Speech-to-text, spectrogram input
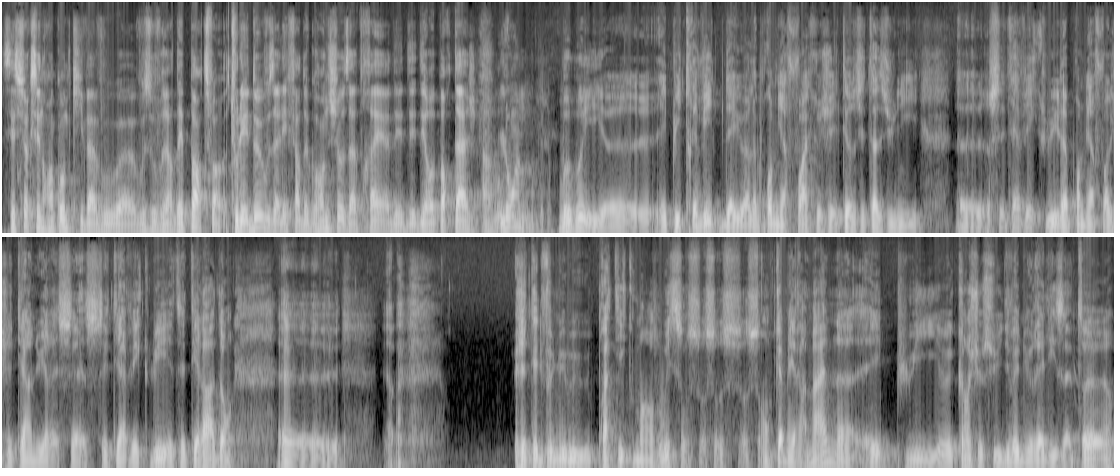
C'est sûr que c'est une rencontre qui va vous, euh, vous ouvrir des portes. tous les deux, vous allez faire de grandes choses après, des, reportages ah loin. Oui, oui. Euh, et puis très vite, d'ailleurs, la première fois que j'ai été aux États-Unis, euh, c'était avec lui. La première fois que j'étais en URSS, c'était avec lui, etc. Donc, j'étais devenu pratiquement, oui, son, son caméraman. Et puis, quand je suis devenu réalisateur,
